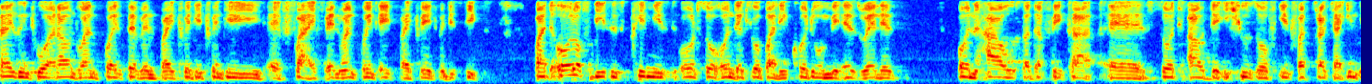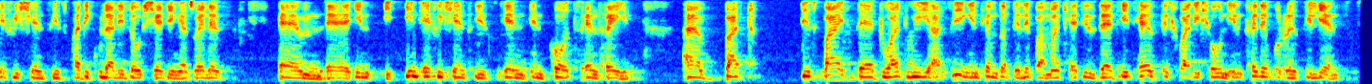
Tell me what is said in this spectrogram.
rising to around 1.7 by 2025 and 1.8 by 2026. But all of this is premised also on the global economy as well as on how South Africa uh, sort out the issues of infrastructure inefficiencies, particularly load shedding, as well as um, uh, in, inefficiencies in, in ports and rail. Uh, but despite that, what we are seeing in terms of the labor market is that it has actually shown incredible resilience.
